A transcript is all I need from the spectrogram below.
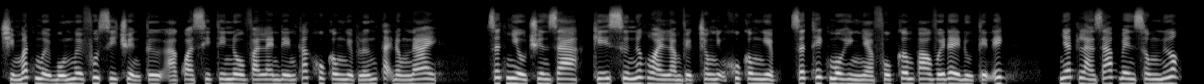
chỉ mất 10-40 phút di chuyển từ Aqua City Novaland đến các khu công nghiệp lớn tại Đồng Nai. Rất nhiều chuyên gia, kỹ sư nước ngoài làm việc trong những khu công nghiệp, rất thích mô hình nhà phố compound với đầy đủ tiện ích. Nhất là giáp bên sông nước,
